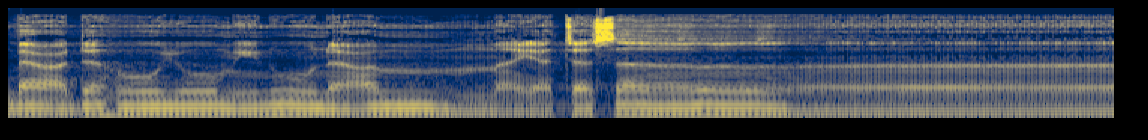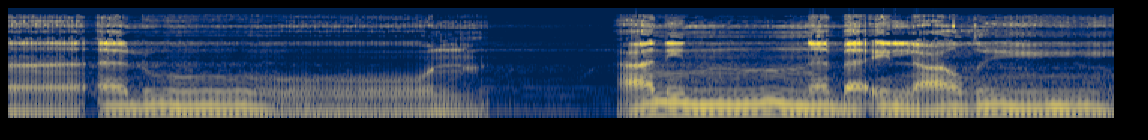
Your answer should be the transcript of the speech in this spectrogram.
بعده يؤمنون عما يتساءلون عن النبأ العظيم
